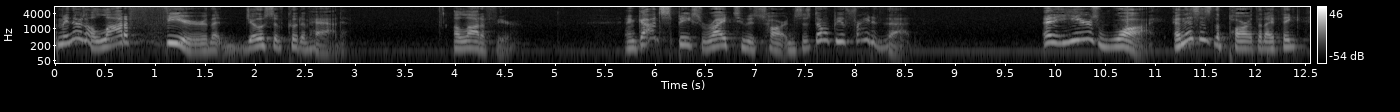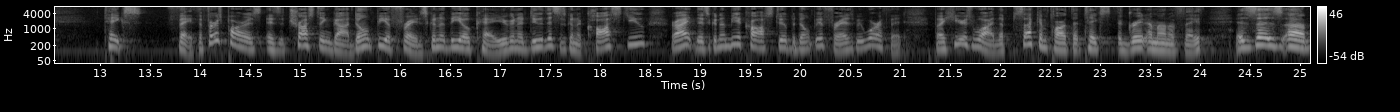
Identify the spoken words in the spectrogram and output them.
I mean, there's a lot of fear that Joseph could have had. A lot of fear. And God speaks right to his heart and says, Don't be afraid of that. And here's why. And this is the part that I think takes faith. The first part is, is trusting God. Don't be afraid. It's going to be okay. You're going to do this. It's going to cost you, right? There's going to be a cost to it, but don't be afraid. It'll be worth it. But here's why. The second part that takes a great amount of faith it says, uh,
